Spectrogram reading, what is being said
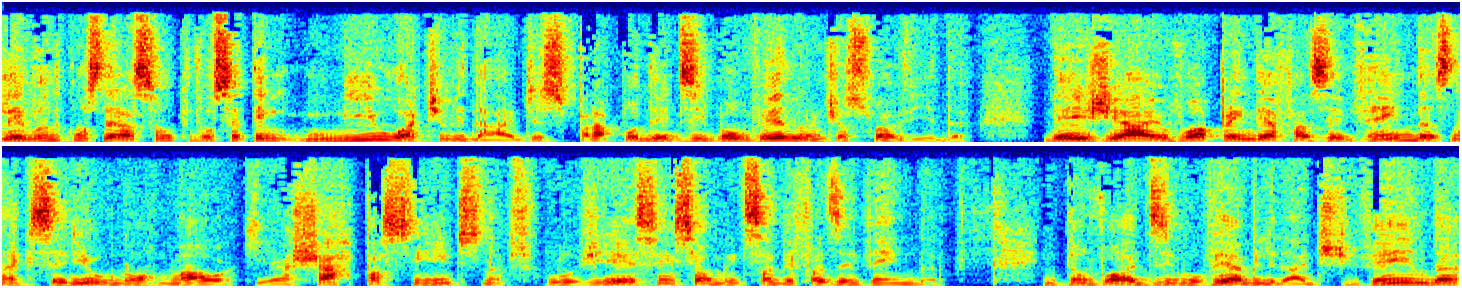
levando em consideração que você tem mil atividades para poder desenvolver durante a sua vida. Desde, ah, eu vou aprender a fazer vendas, né, que seria o normal aqui. Achar pacientes na psicologia é essencialmente saber fazer venda. Então, vou desenvolver habilidades de venda,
